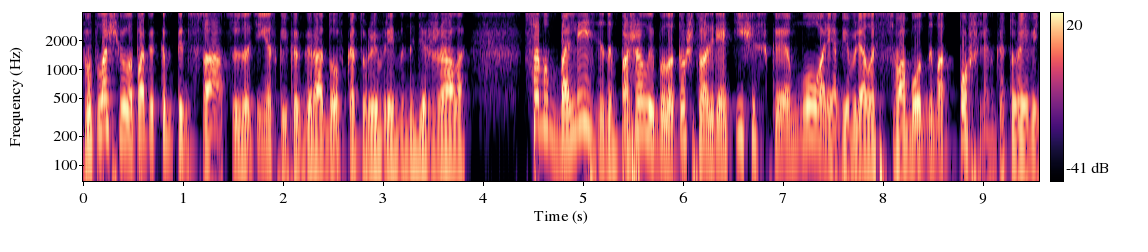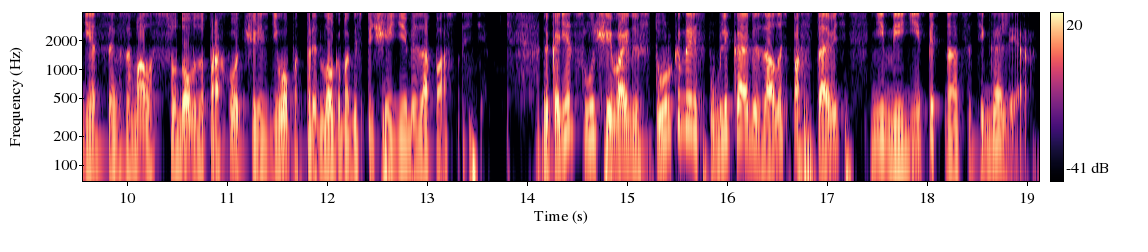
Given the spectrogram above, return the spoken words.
выплачивала Папе компенсацию за те несколько городов, которые временно держала. Самым болезненным, пожалуй, было то, что Адриатическое море объявлялось свободным от пошлин, которые Венеция взимала с судов за проход через него под предлогом обеспечения безопасности. Наконец, в случае войны с турками республика обязалась поставить не менее 15 галер.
